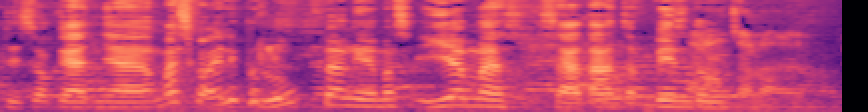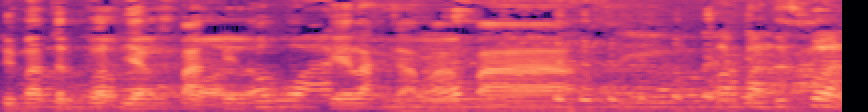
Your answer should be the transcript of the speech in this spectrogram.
di soketnya. Mas kok ini berlubang ya mas? Iya mas. Saya tancepin tuh di motherboard yang 4 pin oh oke lah nggak apa-apa. Korban jebol.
